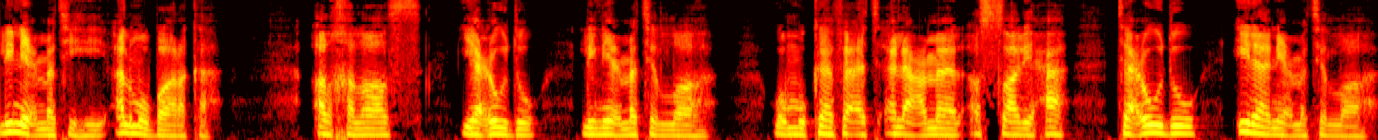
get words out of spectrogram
لنعمته المباركة. الخلاص يعود لنعمة الله ومكافأة الأعمال الصالحة تعود إلى نعمة الله.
